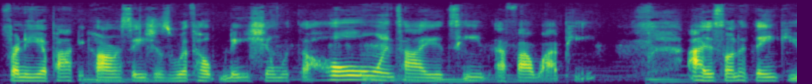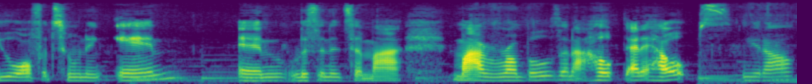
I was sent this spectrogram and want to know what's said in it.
Front of your pocket conversations with Hope Nation with the whole entire team FIYP. I just want to thank you all for tuning in and listening to my my rumbles, and I hope that it helps. You know,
